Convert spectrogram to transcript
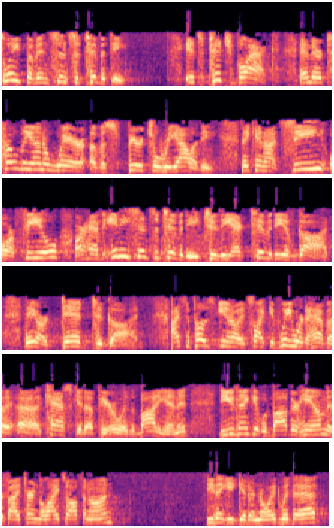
sleep of insensitivity. It's pitch black, and they're totally unaware of a spiritual reality. They cannot see or feel or have any sensitivity to the activity of God. They are dead to God. I suppose, you know, it's like if we were to have a, a casket up here with a body in it, do you think it would bother him if I turned the lights off and on? Do you think he'd get annoyed with that?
